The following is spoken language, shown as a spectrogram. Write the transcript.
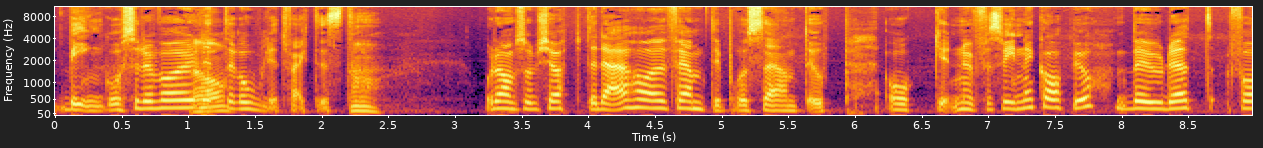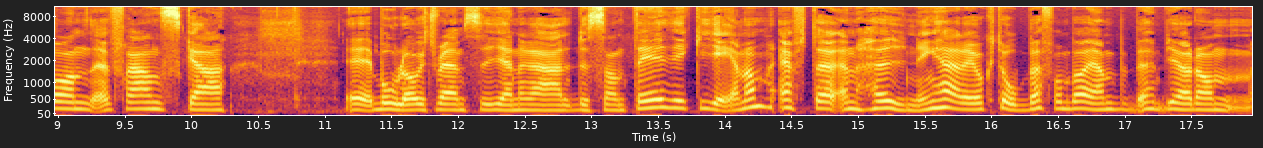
bingo, så det var ju ja. lite roligt faktiskt. Ja. Och de som köpte där har 50 procent upp. Och nu försvinner Capio. Budet från franska eh, bolaget Ramsey General de Santé gick igenom efter en höjning här i oktober. Från början bjöd de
